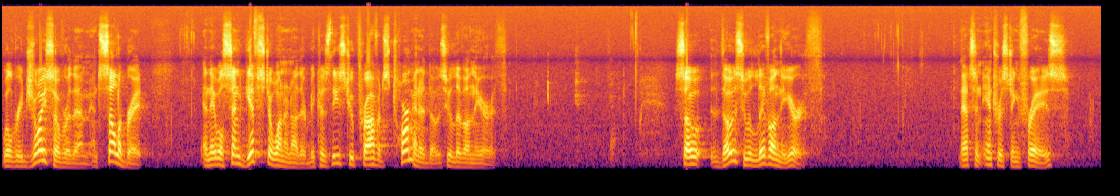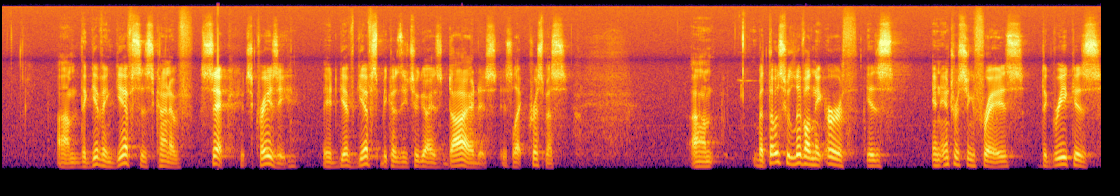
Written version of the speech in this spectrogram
will rejoice over them and celebrate and they will send gifts to one another because these two prophets tormented those who live on the earth. So, those who live on the earth, that's an interesting phrase. Um, the giving gifts is kind of sick, it's crazy. They'd give gifts because these two guys died, it's, it's like Christmas. Um, but those who live on the earth is an interesting phrase. The Greek is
